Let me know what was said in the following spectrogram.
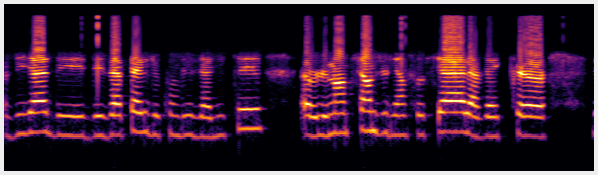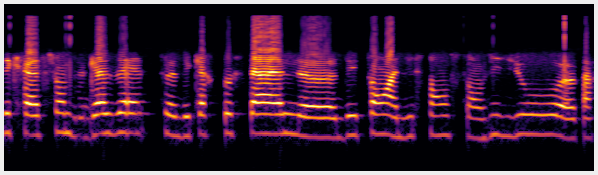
via des, des appels de convivialité, le maintien du lien social avec des créations de gazettes, des cartes postales, euh, des temps à distance en visio, euh, par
